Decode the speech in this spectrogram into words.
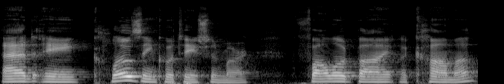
Add a closing quotation mark followed by a comma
